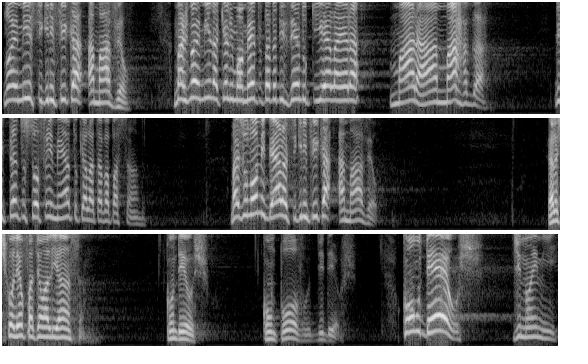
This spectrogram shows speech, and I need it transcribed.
Noemi significa amável. Mas Noemi, naquele momento, estava dizendo que ela era Mara, amarga, de tanto sofrimento que ela estava passando. Mas o nome dela significa amável. Ela escolheu fazer uma aliança com Deus, com o povo de Deus, com o Deus de Noemi.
